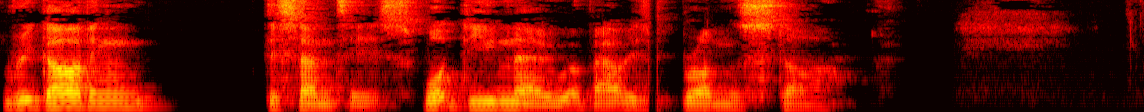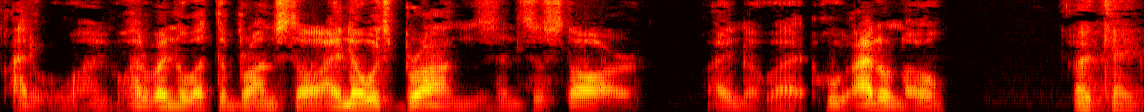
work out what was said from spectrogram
regarding DeSantis, what do you know about his bronze star? I don't. How do I know what the bronze star? I know it's bronze and it's a star. I know. I, who? I don't know. Okay,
